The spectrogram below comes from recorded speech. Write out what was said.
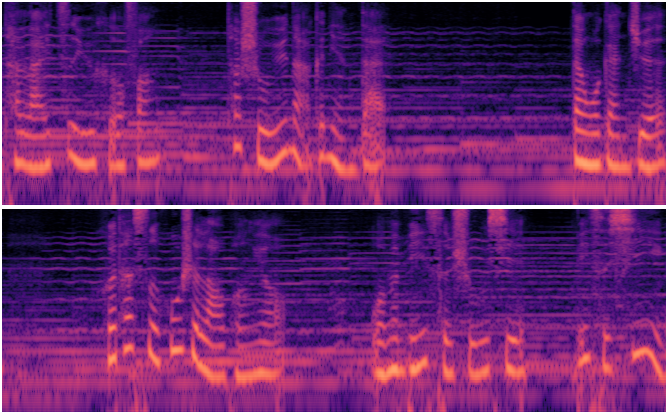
他来自于何方，他属于哪个年代。但我感觉，和他似乎是老朋友，我们彼此熟悉。”彼此吸引，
